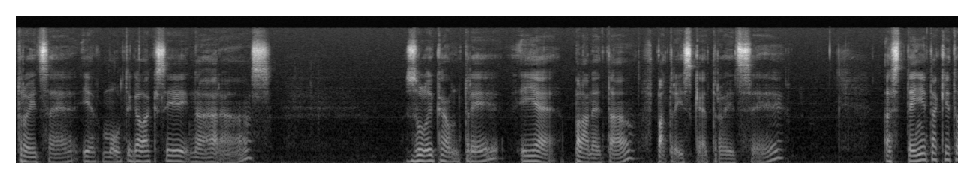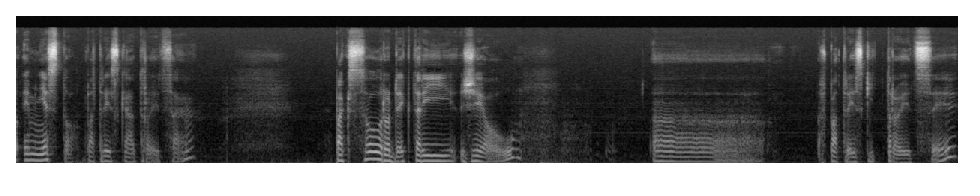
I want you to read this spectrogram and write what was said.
trojice je v multigalaxii naraz. Zulu Country je planeta v Patrijské trojici. A stejně tak je to i město Patrijská trojice. Pak jsou rody, které žijou v Patrijské trojici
